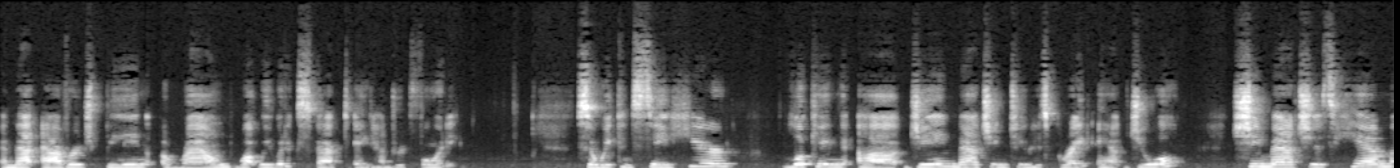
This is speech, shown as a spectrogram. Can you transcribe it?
and that average being around what we would expect 840. So we can see here looking uh, Jean matching to his great aunt Jewel. She matches him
